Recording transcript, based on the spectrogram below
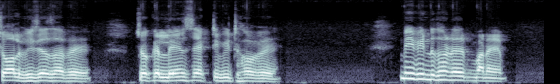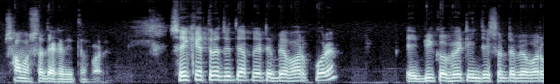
চল ভিজে যাবে, চোখের লেন্স অ্যাক্টিভিট হবে, বিভিন্ন ধরনের মানে সমস্যা দেখা দিতে পারে। সেই ক্ষেত্রে যদি আপনি এটা ব্যবহার করেন, এই বিকোভেট ইঞ্জেকশনটা ব্যবহার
